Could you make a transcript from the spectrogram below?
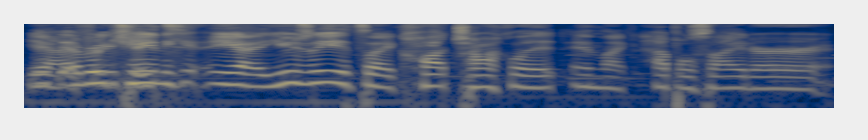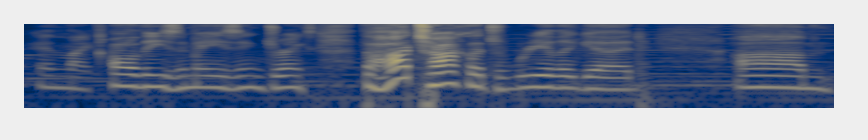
You'll yeah, get every free candy. treats. ca- Yeah, usually it's like hot chocolate and like apple cider and like all these amazing drinks. The hot chocolate's really good. Um,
